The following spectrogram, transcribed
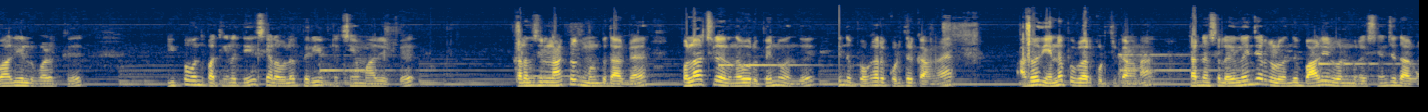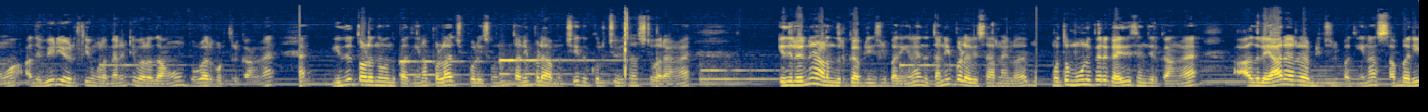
பாலியல் வழக்கு இப்போ வந்து பார்த்திங்கன்னா தேசிய அளவில் பெரிய பிரச்சனையாக மாறி இருக்கு. கடந்த சில நாட்களுக்கு முன்பதாக பொள்ளாச்சியில் இருந்த ஒரு பெண் வந்து இந்த புகார் கொடுத்துருக்காங்க. அதாவது என்ன புகார் கொடுத்துருக்காங்கன்னா தன்னை சில இளைஞர்கள் வந்து பாலியல் வன்முறை செஞ்சதாகவும் அதை வீடியோ எடுத்து இவங்களை மிரட்டி வரதாகவும் புகார் கொடுத்துருக்காங்க. இது தொடர்ந்து வந்து பார்த்தீங்கன்னா பொள்ளாச்சி போலீஸ் வந்து தனிப்படை அமைச்சு இது குறித்து விசாரிச்சுட்டு வராங்க. இதில் என்ன நடந்திருக்கு அப்படின்னு சொல்லி பார்த்தீங்கன்னா இந்த தனிப்படை விசாரணையில் மொத்தம் மூணு பேர் கைது செஞ்சுருக்காங்க. அதில் யார் யார் அப்படின்னு சொல்லி பார்த்தீங்கன்னா சபரி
